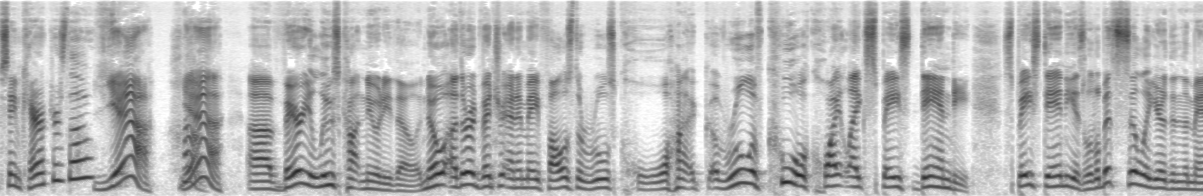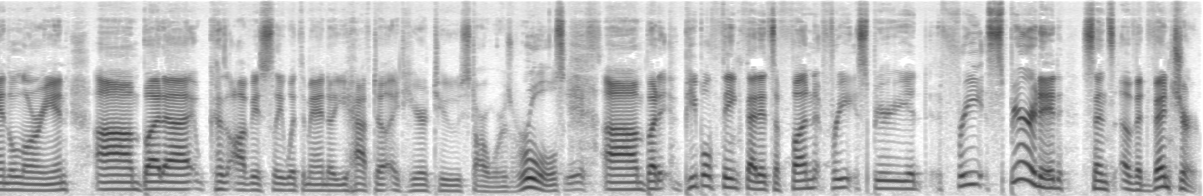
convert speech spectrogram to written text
same characters though? Yeah, yeah. Uh, very loose continuity, though. No other adventure anime follows the rules qui- rule of cool quite like Space Dandy. Space Dandy is a little bit sillier than The Mandalorian, um, but because obviously with The Mando you have to adhere to Star Wars rules. Um, but it- people think that it's a fun, free spirited, free spirited sense of adventure.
